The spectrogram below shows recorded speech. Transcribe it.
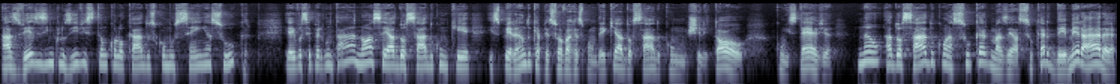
às vezes inclusive estão colocados como sem açúcar. E aí você pergunta: "Ah, nossa, é adoçado com quê?", esperando que a pessoa vá responder que é adoçado com xilitol, com estévia. Não, adoçado com açúcar, mas é açúcar demerara.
